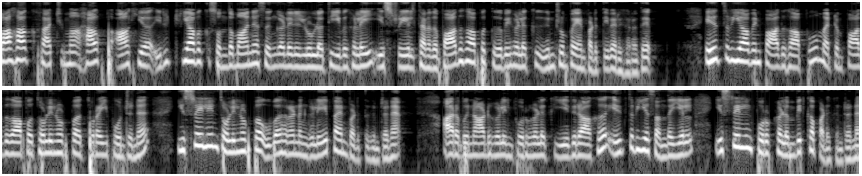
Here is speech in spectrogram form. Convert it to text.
ஃபஹாக் ஃபாட்டிமா ஹால்ப் ஆகிய இரிட்ரியாவுக்கு சொந்தமான செங்கடலில் உள்ள தீவுகளை இஸ்ரேல் தனது பாதுகாப்பு தேவைகளுக்கு இன்றும் பயன்படுத்தி வருகிறது. எரித்ரியாவின் பாதுகாப்பு மற்றும் பாதுகாப்பு தொழில்நுட்ப துறை போன்றன இஸ்ரேலின் தொழில்நுட்ப உபகரணங்களே பயன்படுத்துகின்றன. அரபு நாடுகளின் பொருட்களுக்கு எதிராக எரித்திரிய சந்தையில் இஸ்ரேலின் பொருட்களும் விற்கப்படுகின்றன.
